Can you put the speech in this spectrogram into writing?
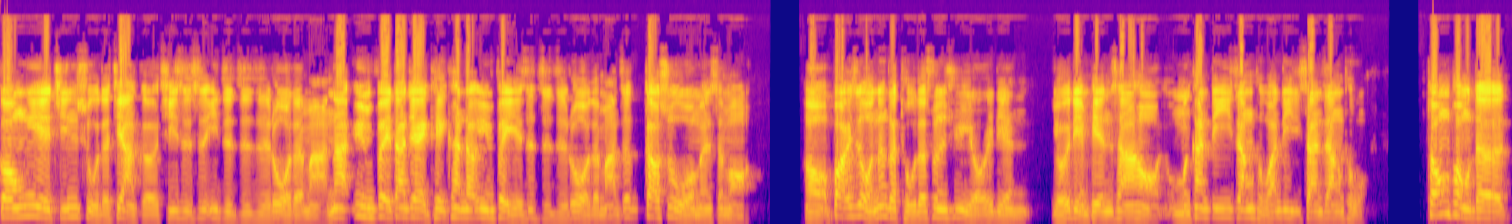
工业金属的价格其实是一直直直落的嘛，那运费大家也可以看到，运费也是直直落的嘛，这告诉我们什么？哦，不好意思，我那个图的顺序有一点。有一点偏差哈，我们看第一张图和第三张图，通膨的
